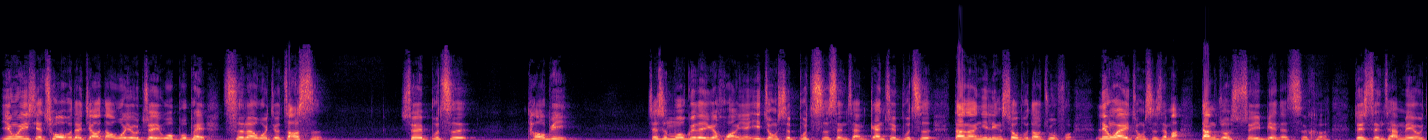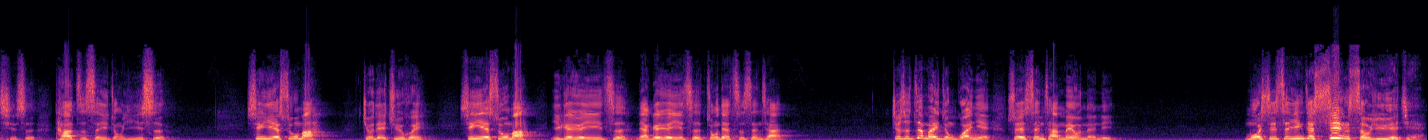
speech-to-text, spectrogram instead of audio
因为一些错误的教导，我有罪，我不配吃了我就找死，所以不吃，逃避，这是魔鬼的一个谎言。一种是不吃圣餐，干脆不吃，当然你领受不到祝福。另外一种是什么？当做随便的吃喝，对圣餐没有启示，它只是一种仪式。信耶稣嘛，就得聚会；信耶稣嘛，一个月一次、两个月一次，总得吃圣餐，就是这么一种观念。所以圣餐没有能力。摩西是因着信守逾越节，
